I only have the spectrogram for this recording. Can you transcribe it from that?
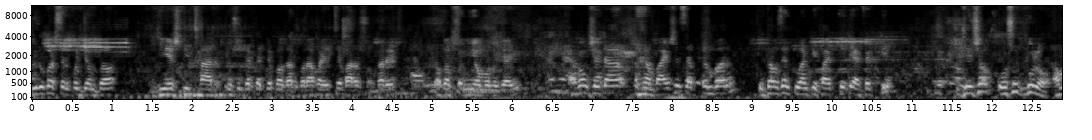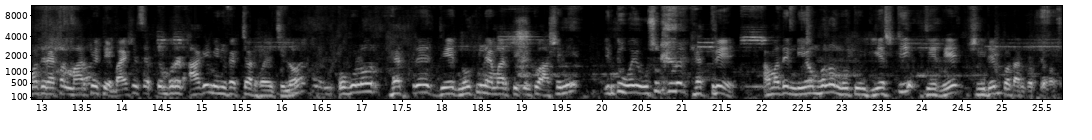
জিরো পার্সেন্ট পর্যন্ত জিএসটি ছাড় ওষুধের ক্ষেত্রে প্রদান করা হয়েছে ভারত সরকারের প্রদত্ত নিয়ম অনুযায়ী। এবং সেটা বাইশে September two thousand twenty five থেকে এফেক্টিভ যেসব ওষুধগুলো আমাদের এখন মার্কেটে বাইশে সেপ্টেম্বরের আগে ম্যানুফ্যাকচার হয়েছিল, ওগুলোর ক্ষেত্রে যে নতুন এমআরপি কিন্তু আসেনি কিন্তু ওই ওষুধগুলোর ক্ষেত্রে আমাদের নিয়ম হলো নতুন জিএসটি যে রেট সেই রেট প্রদান করতে হবে।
